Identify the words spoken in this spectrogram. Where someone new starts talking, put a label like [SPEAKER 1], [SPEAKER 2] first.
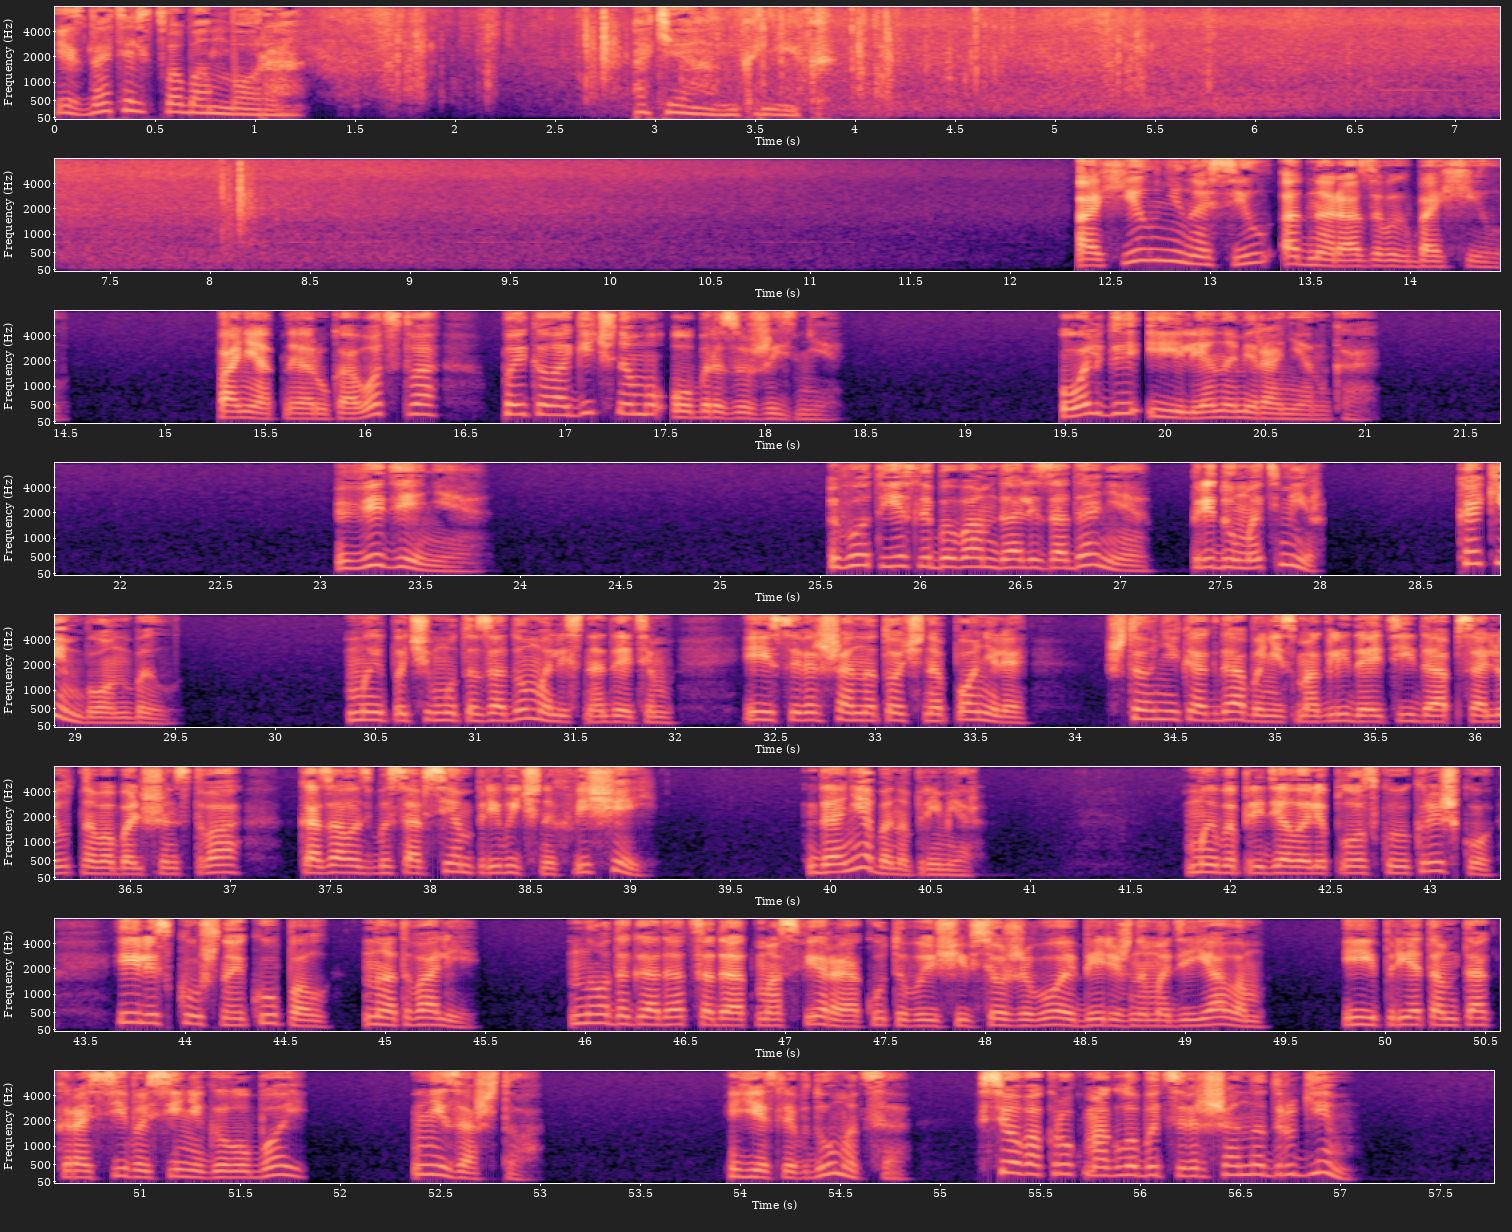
[SPEAKER 1] Издательство Бомбора. Океан книг.
[SPEAKER 2] Ахилл не носил одноразовых бахил. Понятное руководство по экологичному образу жизни. Ольга и Елена Мироненко. Введение. Вот если бы вам дали задание придумать мир, каким бы он был? Мы почему-то задумались над этим и совершенно точно поняли, что никогда бы не смогли дойти до абсолютного большинства, казалось бы, совсем привычных вещей. До неба, например. Мы бы приделали плоскую крышку или скучный купол на отвали. Но догадаться до атмосферы, окутывающей все живое бережным одеялом, и при этом так красиво сине-голубой — ни за что. Если вдуматься, все вокруг могло быть совершенно другим.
